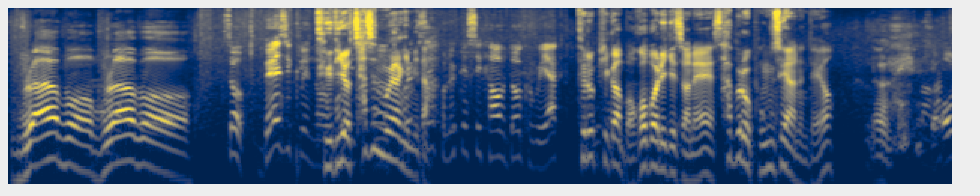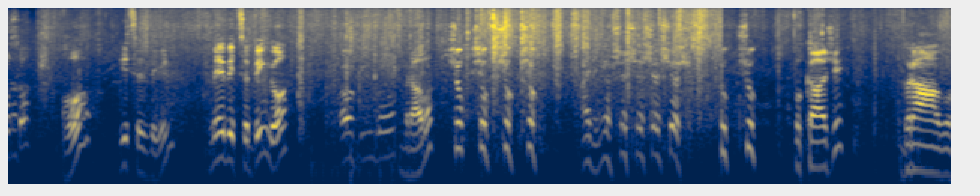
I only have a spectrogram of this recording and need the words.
브라보, 브라보. 드디어 찾은 uh, 모양입니다. 트루피가 먹어버리기 전에 삽으로 봉쇄하는데요. So also, oh, this is the game. Maybe it's a bingo. Oh, bingo. Bravo. Shuk, shuk, shuk, shuk. Ajde, još, još, još, još, još. Shuk, shuk. Pokaži. Bravo.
